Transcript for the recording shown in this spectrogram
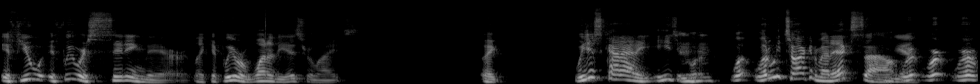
if you if we were sitting there, like if we were one of the Israelites, like we just got out of Egypt. Mm-hmm. What, what are we talking about? Exile. Yeah. We're, we're, we're,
